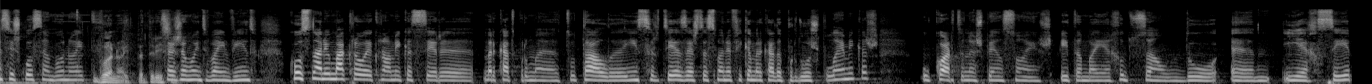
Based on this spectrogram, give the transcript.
Francisco Louçã, boa noite. Boa noite, Patrícia. Seja muito bem-vindo. Com o cenário macroeconómico a ser uh, marcado por uma total uh, incerteza, esta semana fica marcada por duas polémicas: o corte nas pensões e também a redução do uh, IRC.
